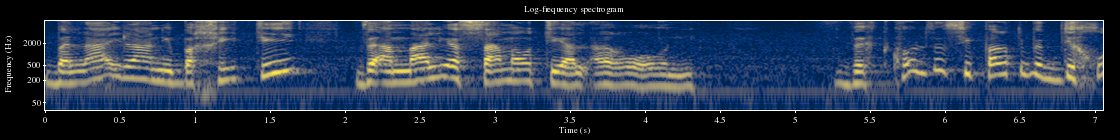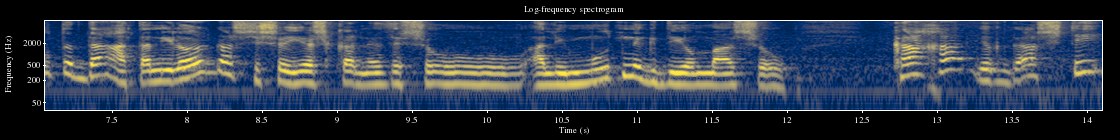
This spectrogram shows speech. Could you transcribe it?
בלילה אני בכיתי ועמליה שמה אותי על ארון. ואת כל זה סיפרתי בבדיחות הדעת. אני לא הרגשתי שיש כאן איזושהי אלימות נגדי או משהו. ככה הרגשתי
